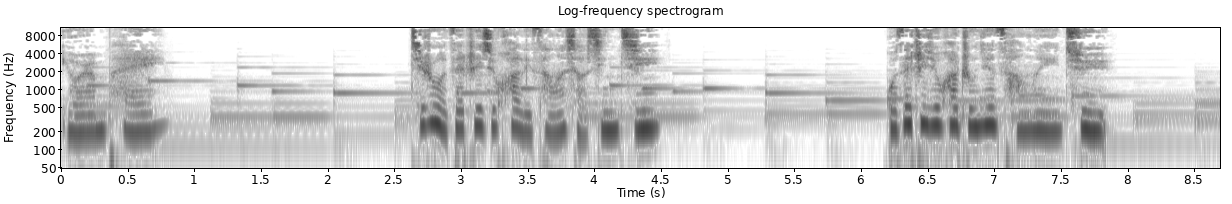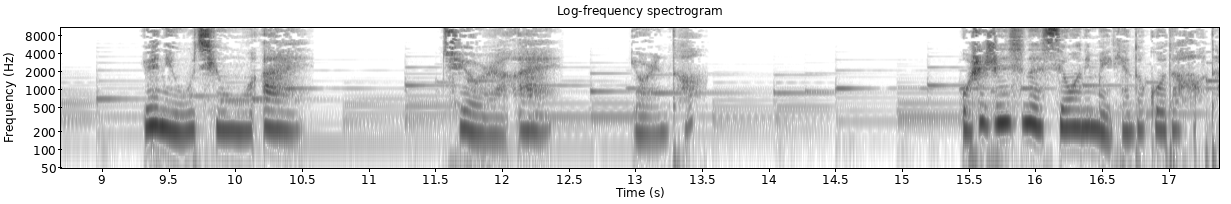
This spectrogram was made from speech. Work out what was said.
有人陪。其实我在这句话里藏了小心机，我在这句话中间藏了一句：愿你无情无爱，却有人爱，有人疼。我是真心的希望你每天都过得好的，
